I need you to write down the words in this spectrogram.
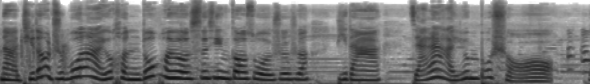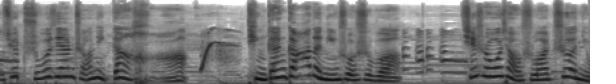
那提到直播啦，有很多朋友私信告诉我说说滴答，咱俩又不熟，我去直播间找你干哈？挺尴尬的，您说是不？其实我想说，这你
